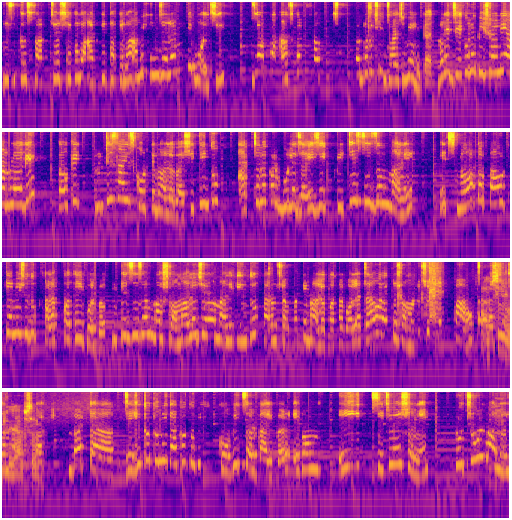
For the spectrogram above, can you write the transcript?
ফিজিক্যাল স্ট্রাকচার সেখানে আটকে থাকে না। আমি ইন জেনারেলি বলছি যে আমরা আজকাল সবকিছু বড্ড বেশি জাজমেন্টাল মানে যে কোনো বিষয় নিয়ে আমরা আগে কাউকে ক্রিটিসাইজ করতে ভালোবাসি কিন্তু একটা ব্যাপার ভুলে যাই যে ক্রিটিসিজম মানে ইটস নট অ্যাবাউট কি আমি শুধু খারাপ কথাই বলব। ক্রিটিসিজম বা সমালোচনা মানে কিন্তু কারও সম্পর্কে ভালো কথা বলাটাও একটা সমালোচনার পার্ট বাট যেহেতু তুমি দেখো তুমি কোভিড সার্ভাইভার এবং এই সিচুয়েশনে প্রচুর মানুষ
